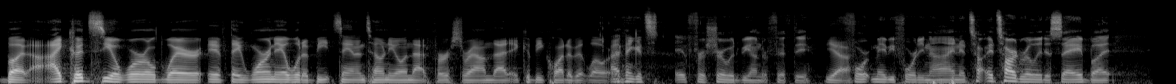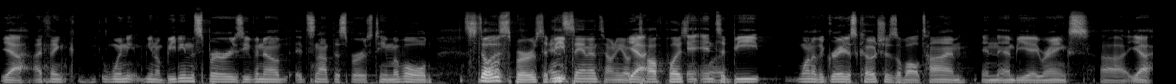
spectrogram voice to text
But I could see a world where if they weren't able to beat San Antonio in that first round, that it could be quite a bit lower. I think it's it for sure would be under 50. Yeah. For, maybe 49. It's har- it's hard really to say, but yeah, I think winning, you know, beating the Spurs, even though it's not the Spurs team of old, it's Still the Spurs to in beat- San Antonio, yeah, tough place to and, and to beat one of the greatest coaches of all time in the NBA ranks. Uh, yeah,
